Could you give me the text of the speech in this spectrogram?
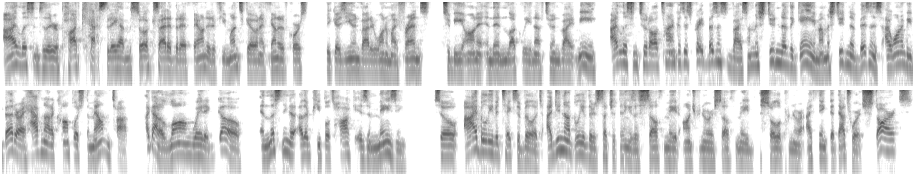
I listened to your podcast today. I'm so excited that I found it a few months ago. And I found it, of course, because you invited one of my friends to be on it and then luckily enough to invite me. I listen to it all the time because it's great business advice. I'm a student of the game. I'm a student of business. I want to be better. I have not accomplished the mountaintop. I got a long way to go. And listening to other people talk is amazing. So I believe it takes a village. I do not believe there's such a thing as a self-made entrepreneur, self-made solopreneur. I think that that's where it starts.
